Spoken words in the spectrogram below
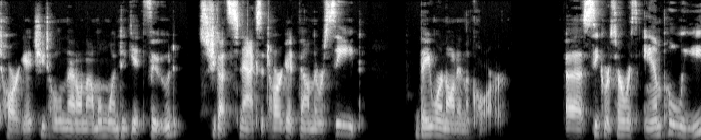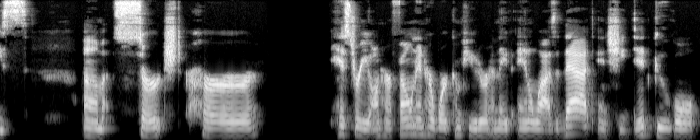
Target. She told them that on 911 to get food. She got snacks at Target, found the receipt. They were not in the car. Uh, Secret Service and police um, searched her history on her phone and her work computer, and they've analyzed that. And she did Google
